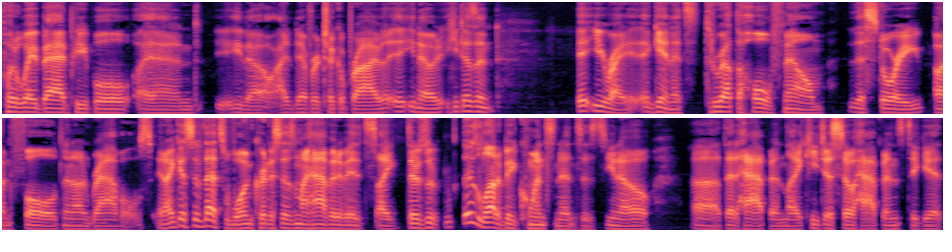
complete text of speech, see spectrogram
put away bad people, and you know, I never took a bribe." It- you know, he doesn't. It, you're right. Again, it's throughout the whole film. The story unfolds and unravels, and I guess if that's one criticism I have of it, it's like there's a there's a lot of big coincidences, you know, uh, that happen. Like he just so happens to get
